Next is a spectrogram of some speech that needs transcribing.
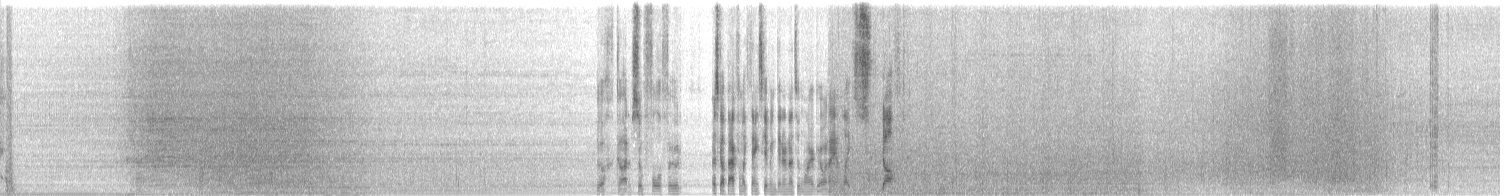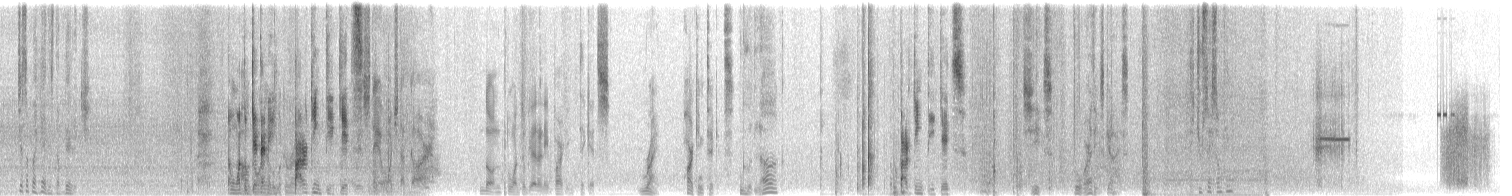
Oh God, I'm so full of food. I just got back from like Thanksgiving dinner not too long ago, and I am like stuffed. Just up ahead is the village. Don't want to I'll go get any look around. parking We'll tickets. stay and watch the car. Don't want to get any parking tickets. Right. Parking tickets. Good luck. Parking tickets. Jeez. Who are these guys? Did you say something?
